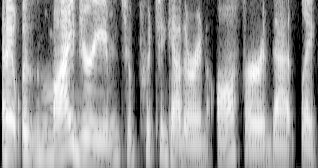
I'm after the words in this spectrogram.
And it was my dream to put together an offer that, like,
